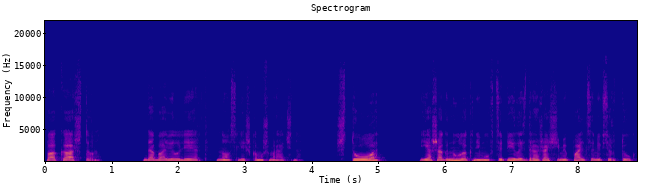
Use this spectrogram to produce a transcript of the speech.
Пока что. добавил Лерт, но слишком уж мрачно. Что? Я шагнула к нему, вцепилась дрожащими пальцами в сюртук.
